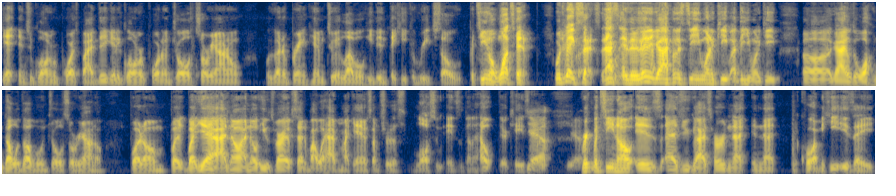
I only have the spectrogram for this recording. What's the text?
get into glowing reports, but I did get a glowing report on Joel Soriano. We're going to bring him to a level he didn't think he could reach. So Pitino wants him, which makes sense. That's if there's any guy on this team you want to keep, I think you want to keep uh, a guy who's a walking double double in Joel Soriano. But um, but but yeah, I know I know he was very upset about what happened Mike Anderson. I'm sure this lawsuit is going to help their case. Yeah, yeah. Rick Pitino is, as you guys heard in that in that quote. I mean, he is a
